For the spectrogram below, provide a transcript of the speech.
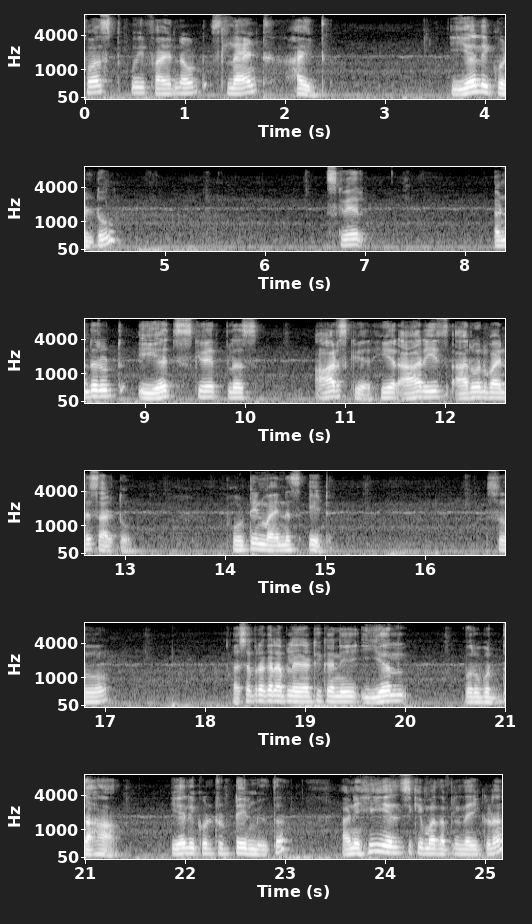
first we find out slant height L equal to square under root h square plus r square here r is r1 minus r2 14 minus 8 so अशा प्रकारे आपल्याला या ठिकाणी यल बरोबर दहा एल इक्वल टू टेन मिळतं आणि ही एलची किंमत आपल्याला इकडं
